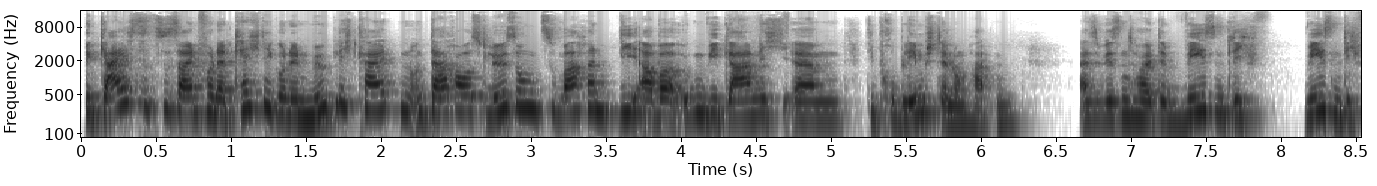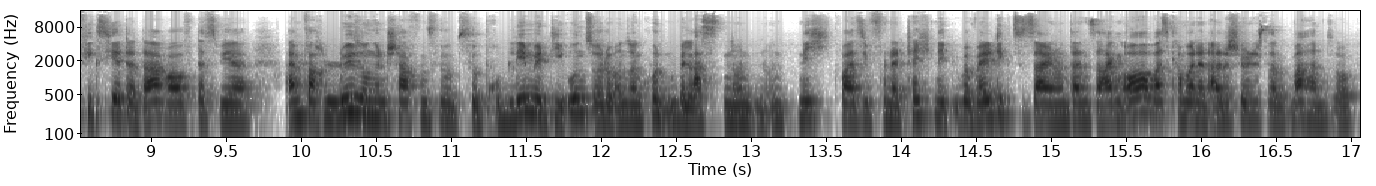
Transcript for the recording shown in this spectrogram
begeistert zu sein von der Technik und den Möglichkeiten und daraus Lösungen zu machen, die aber irgendwie gar nicht ähm, die Problemstellung hatten. Also wir sind heute wesentlich wesentlich fixierter darauf, dass wir einfach Lösungen schaffen für, für Probleme, die uns oder unseren Kunden belasten und, und nicht quasi von der Technik überwältigt zu sein und dann sagen, oh, was kann man denn alles Schönes damit machen? So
